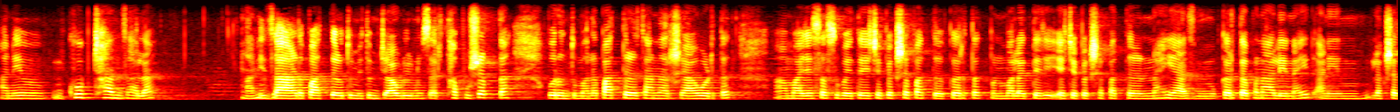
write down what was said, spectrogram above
आणि खूप छान झाला. आणि जाड पातळ तुम्ही तुमच्या आवडीनुसार थापू शकता. परंतु मला पातळच अनारसे आवडतात. माझ्या सासूबाई तर याच्यापेक्षा पातळ करतात पण मला त्याच्या याच्यापेक्षा पातळ नाही आज करता पण आले नाहीत आणि लक्षात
